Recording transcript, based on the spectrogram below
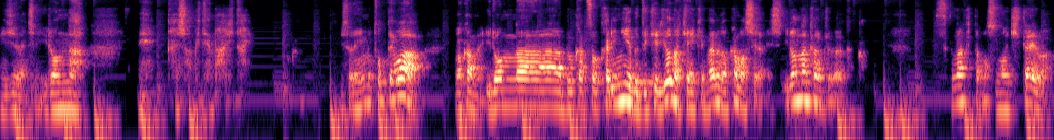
20代にいろんな、ね、会社を見て回りたい。それにとっては、わかんない。いろんな部活を仮入部できるような経験になるのかもしれないし、いろんな環境があるとか、少なくともその機会は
